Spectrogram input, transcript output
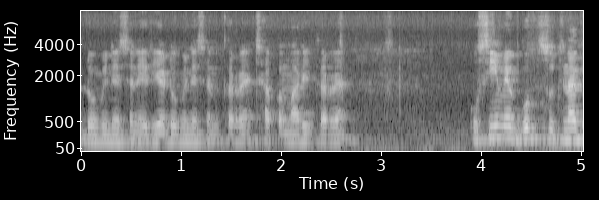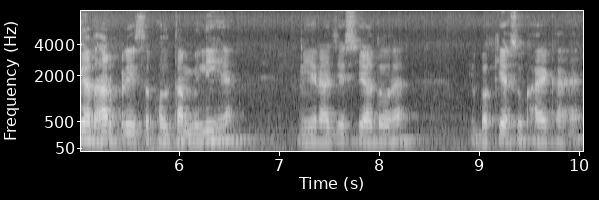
डोमिनेशन एरिया डोमिनेशन कर रहे हैं छापामारी कर रहे हैं। उसी में गुप्त सूचना के आधार पर ये सफलता मिली है। ये राजेश यादव है ये बकिया सुखाए का है।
